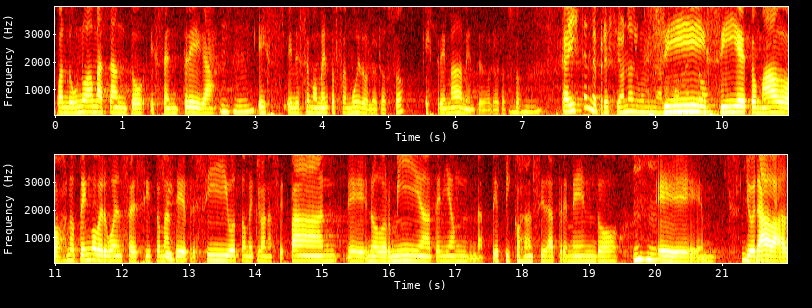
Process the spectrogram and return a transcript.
Cuando uno ama tanto, esa entrega, es, en ese momento fue muy doloroso, extremadamente doloroso. ¿Caíste en depresión algún, Sí, algún sí, he tomado, no tengo vergüenza de decir, tomé Sí. antidepresivo, tomé clonazepam, eh, no dormía, tenía una- picos de ansiedad tremendo, eh, lloraba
